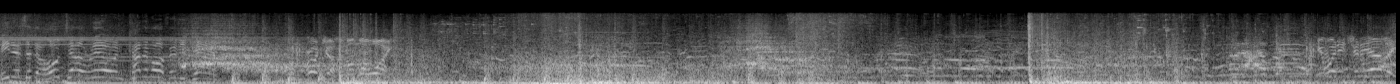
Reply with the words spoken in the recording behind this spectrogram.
Meet us at the Hotel Rio and cut him off if you can. Roger, I'm on my way. He went into the alley.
